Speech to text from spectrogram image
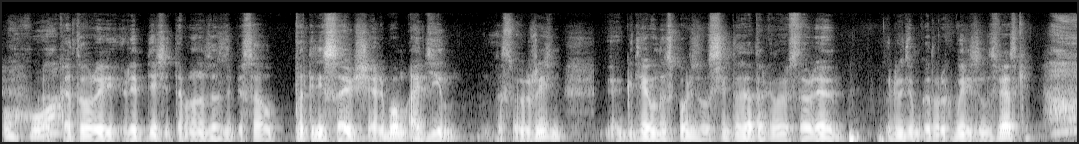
Ого. который лет 10 тому назад записал потрясающий альбом, один за свою жизнь, где он использовал синтезатор, который вставляют людям, у которых вырезаны связки,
